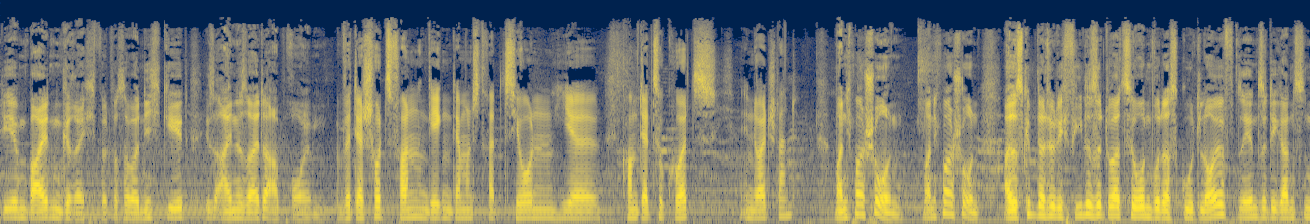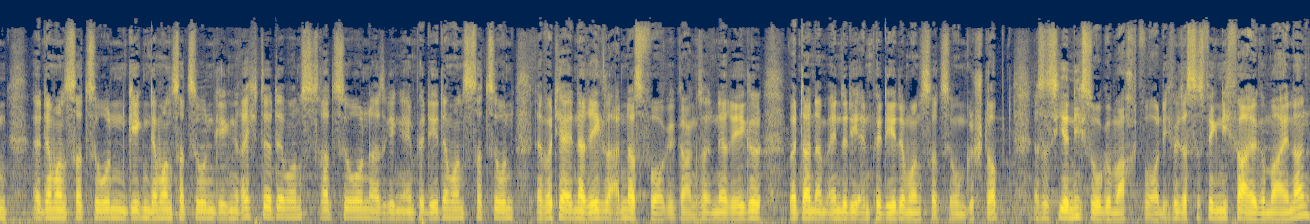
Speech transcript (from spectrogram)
die eben beiden gerecht wird. Was aber nicht geht, ist eine Seite abräumen. Wird der Schutz von Gegendemonstrationen hier, kommt er zu kurz in Deutschland? Manchmal schon, manchmal schon. Also es gibt natürlich viele Situationen, wo das gut läuft. Sehen Sie die ganzen äh, Demonstrationen gegen Demonstrationen gegen rechte Demonstrationen, also gegen NPD-Demonstrationen. Da wird ja in der Regel anders vorgegangen. Also in der Regel wird dann am Ende die NPD-Demonstration gestoppt. Das ist hier nicht so gemacht worden. Ich will das deswegen nicht verallgemeinern,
